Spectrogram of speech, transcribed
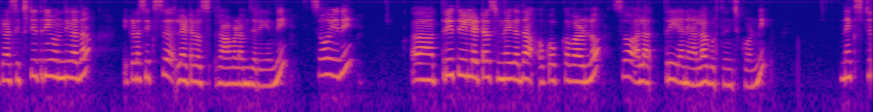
ఇక్కడ సిక్స్టీ త్రీ ఉంది కదా ఇక్కడ సిక్స్ లెటర్స్ రావడం జరిగింది. సో ఇది త్రీ త్రీ లెటర్స్ ఉన్నాయి కదా ఒక్కొక్క వర్డ్లో సో అలా త్రీ అని అలా గుర్తుంచుకోండి. నెక్స్ట్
